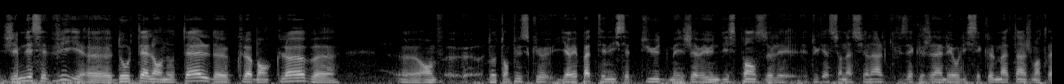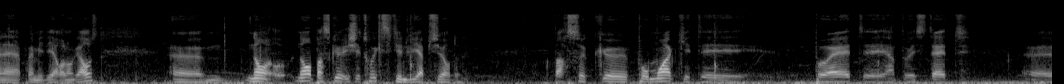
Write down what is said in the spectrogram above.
j'ai mené cette vie d'hôtel en hôtel, de club en club, euh, d'autant plus qu'il n'y avait pas de tennis études, mais j'avais une dispense de l'éducation nationale qui faisait que je n'allais au lycée que le matin, je m'entraînais l'après-midi à Roland Garros. non, non, parce que j'ai trouvé que c'était une vie absurde. Parce que pour moi qui étais poète et un peu esthète, euh,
